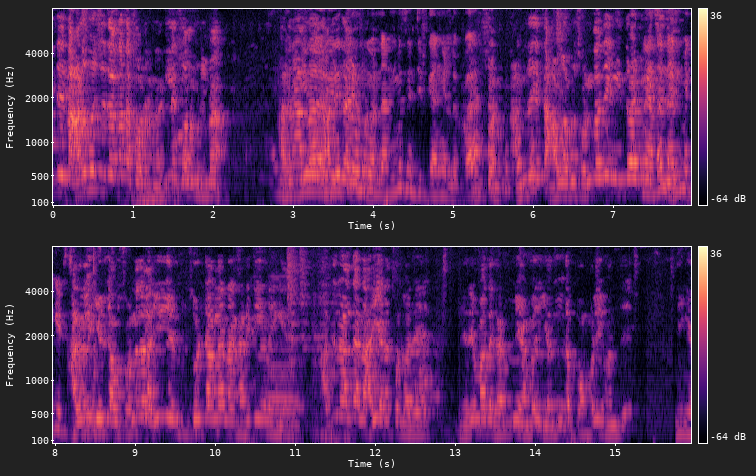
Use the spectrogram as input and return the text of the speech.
இது நான் அனுபவிச்சதால தான் நான் சொல்றேன். இல்லை சொல்ல முடியுமா? அதனால நன்மை செஞ்சிருக்காங்க இல்லப்பா நன்மை தான். அவங்க அப்படி சொன்னதே இந்த வாய்ப்பு. நன்மை கிடைச்சு அதனால எனக்கு அவங்க சொன்னதால ஐயோ எனக்கு சொல்லிட்டாங்களா நான் நினைக்கல நீங்க அதனால தான் அந்த ஐயா என்ன சொல்வாரு நிறைய மாத கர்ப்பிணியாம எந்த பொம்பளையும் வந்து நீங்க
